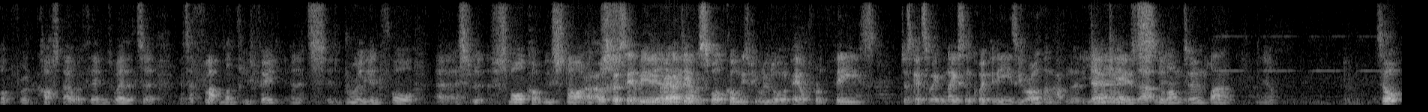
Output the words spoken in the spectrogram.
upfront cost out of things. Where it's a it's a flat monthly fee, and it's it's brilliant for uh, small companies, startups. I was going to say it'd be a Yeah, great idea yeah. for small companies, people who don't want to pay upfront fees, just get something nice and quick and easy rather than having a Yeah, dedicated exactly. long-term plan. Yeah. So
